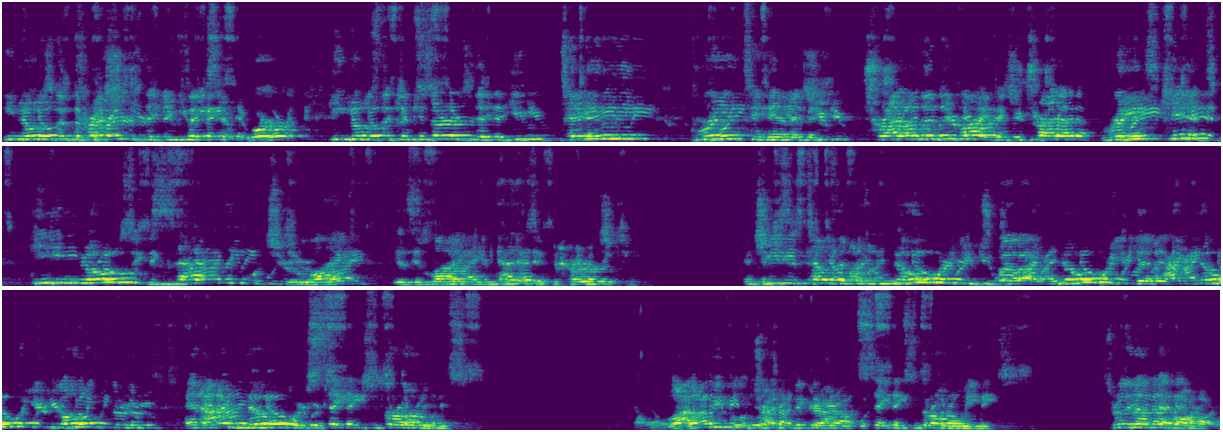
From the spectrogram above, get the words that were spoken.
He knows the pressures that you face at work. He knows the concerns that you daily bring to him as you try to live your life, as you try to raise kids. He knows exactly what your life is like, and that is encouraging. And Jesus tells them, I know where you dwell, I know where you live, I know what you're going through, and I know where Satan's throne is. Now, a lot of people tried to figure out what Satan's throne means. It's really not that hard.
